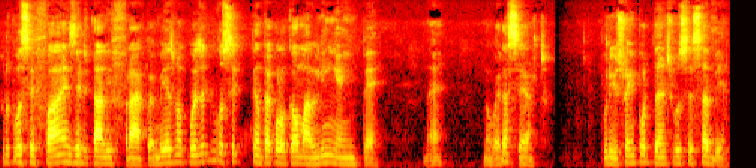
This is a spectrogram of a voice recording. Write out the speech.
Tudo que você faz, ele está ali fraco. É a mesma coisa que você tentar colocar uma linha em pé. Né? Não vai dar certo. Por isso é importante você saber.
